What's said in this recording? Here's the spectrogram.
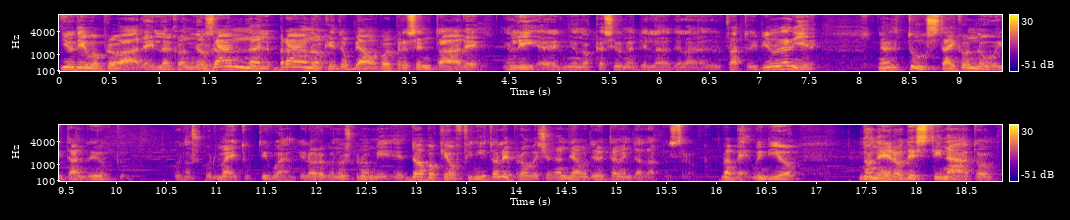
Io devo provare il, con Osanna il brano che dobbiamo poi presentare lì eh, in occasione della- della- del fatto di Pino Daniele. Eh, Tu stai con noi, tanto io conosco ormai tutti quanti, loro conoscono me, e dopo che ho finito le prove ce ne andiamo direttamente all'Apostroc. Va bene, quindi io non ero destinato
